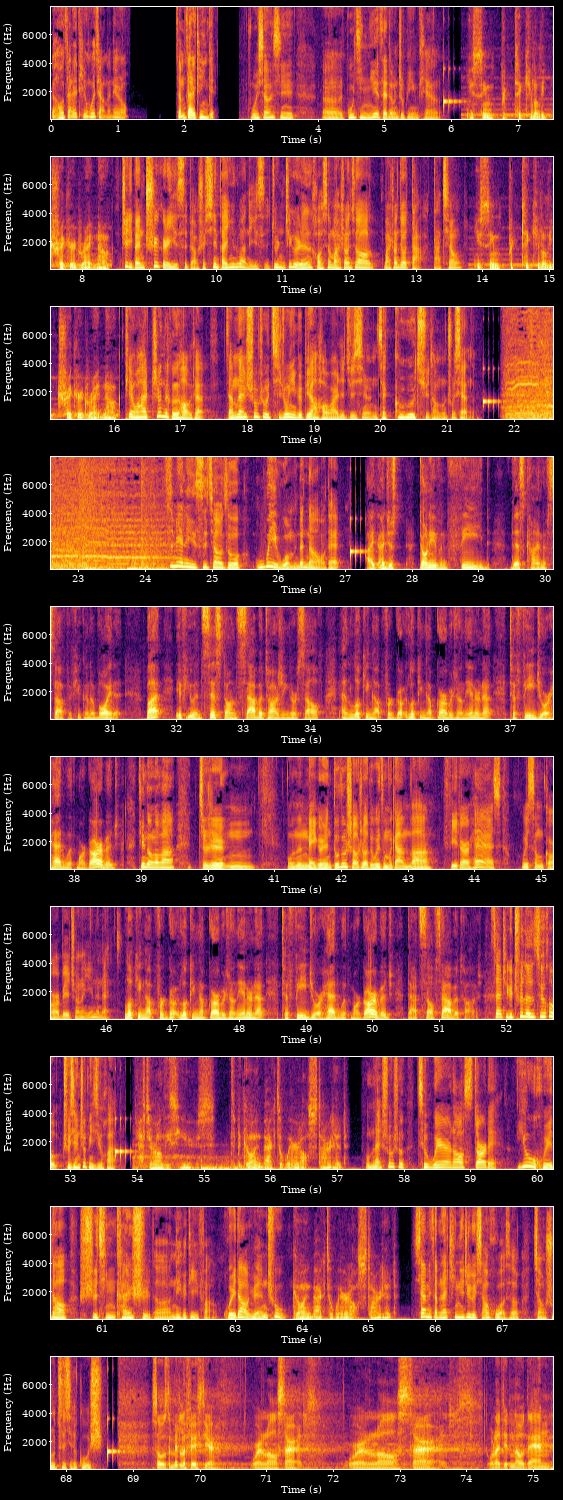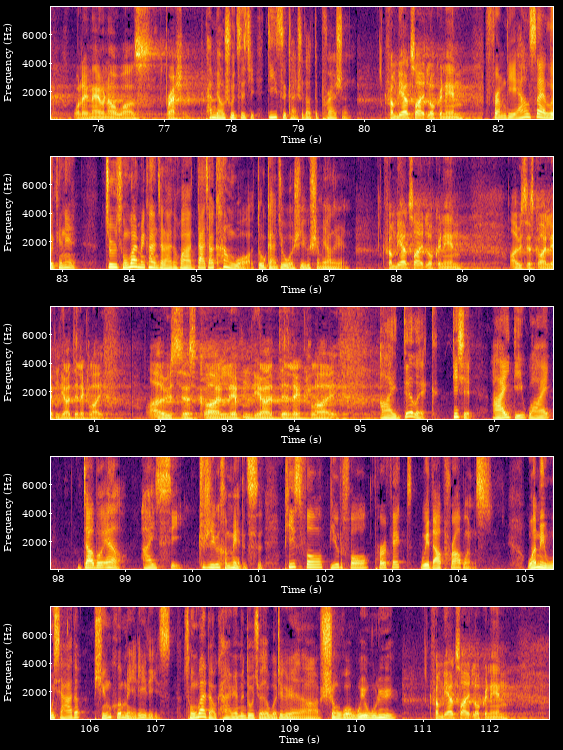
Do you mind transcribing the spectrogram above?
然后再来听我讲的内容。咱们再来听一遍。我相信，呃，估计你也在等这部影片。You seem particularly triggered right now。这里边 trigger 的意思表示心烦意乱的意思，就是你这个人好像马上就要马上就要打打枪。You seem particularly triggered right now。片花真的很好看，咱们来说说其中一个比较好玩的剧情，在歌曲当中出现的。字面的意思叫做为我们的脑袋。I, I just don't even feed this kind of stuff if you can avoid it. But if you insist on sabotaging yourself and looking up for looking up garbage on the internet to feed your head with more garbage，听懂了吧？就是嗯，我们每个人多多少少都会这么干吧？Feed our heads with some garbage on the internet. Looking up for looking up garbage on the internet to feed your head with more garbage, that's self-sabotage. 在这个 trailer 的最后出现这么一句话：After all these years, to be going back to where it all started. 我们来说说 to where it all started。又回到事情开始的那个地方，回到原处。Going back to where it all started。下面咱们来听听这个小伙子讲述自己的故事。So it was the middle of fifth year where it all started. Where it all started. What I didn't know then, what I now know was depression. 他描述自己第一次感受到 depression。From the outside looking in. From the outside looking in， 就是从外面看起来的话，大家看我都感觉我是一个什么样的人。From the outside looking in. I was this guy living the idyllic life. I was this guy living the idyllic life. Idyllic，拼写 I D Y double L I C，这是一个很美的词，peaceful, beautiful, perfect, without problems，完美无瑕的、平和美丽的意思。从外表看，人们都觉得我这个人啊，生活无忧无虑。From the outside looking in,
